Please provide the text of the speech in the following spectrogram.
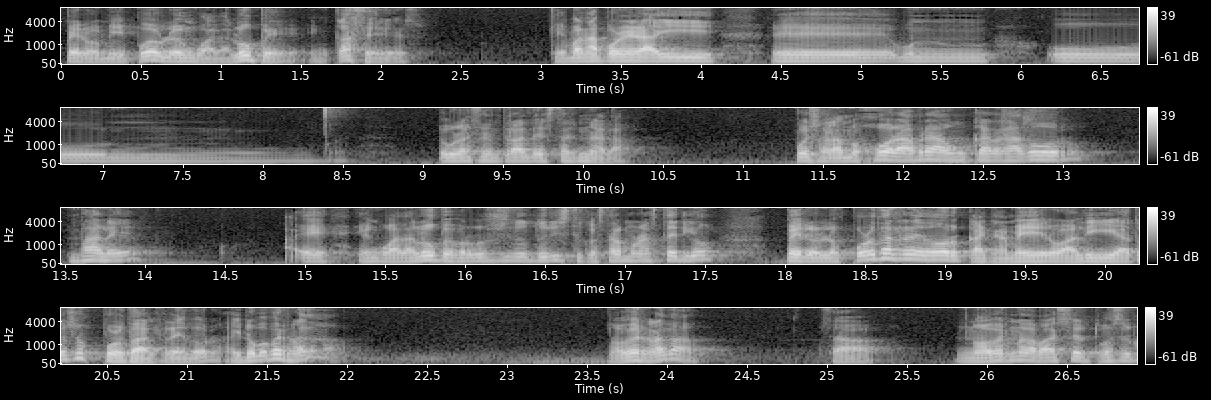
Pero en mi pueblo, en Guadalupe, en Cáceres, que van a poner ahí un, una central de estas nada. Pues a lo mejor habrá un cargador, ¿vale? Eh, en Guadalupe, porque es un sitio turístico, está el monasterio, pero en los pueblos de alrededor, Cañamero, Alía, todos esos pueblos de alrededor, ahí no va a haber nada. No va a haber nada. O sea, no va a haber nada, va a ser, tú vas a ir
